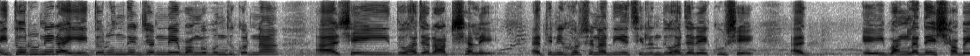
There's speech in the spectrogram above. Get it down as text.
এই তরুণেরাই, এই তরুণদের জন্য বঙ্গবন্ধু কন্যা সেই দু হাজার আট সালে তিনি ঘোষণা দিয়েছিলেন দু হাজার একুশে এই বাংলাদেশ হবে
